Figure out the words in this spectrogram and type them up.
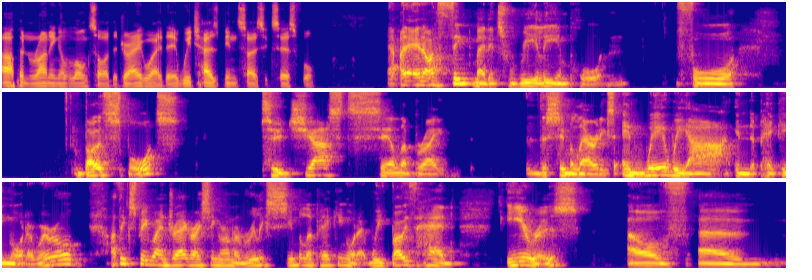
up and running alongside the dragway there, which has been so successful. And I think, mate, it's really important for both sports to just celebrate the similarities and where we are in the pecking order. We're all, I think, Speedway and drag racing are on a really similar pecking order. We've both had eras of um,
